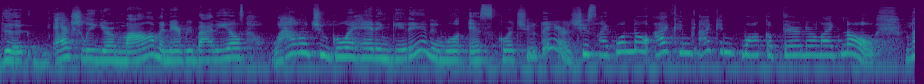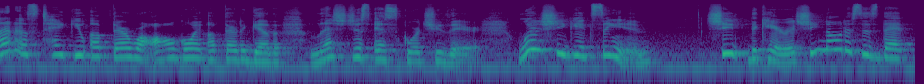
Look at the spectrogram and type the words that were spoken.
the actually your mom and everybody else. Why don't you go ahead and get in and we'll escort you there? She's like, well, no, I can I can walk up there. And they're like, no, let us take you up there. We're all going up there together. Let's just escort you there. When she gets in, she the carriage, she notices that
